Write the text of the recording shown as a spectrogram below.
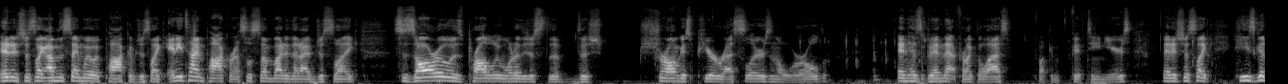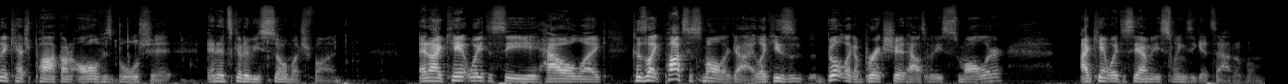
And it's just like I'm the same way with Pac of just like anytime Pac wrestles somebody that I'm just like Cesaro is probably one of the, just the the sh- strongest pure wrestlers in the world, and has been that for like the last fucking 15 years. And it's just like he's gonna catch Pac on all of his bullshit, and it's gonna be so much fun. And I can't wait to see how like because like Pac's a smaller guy, like he's built like a brick shit house, but he's smaller. I can't wait to see how many swings he gets out of him.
